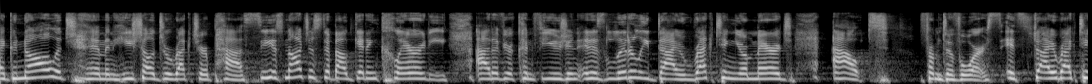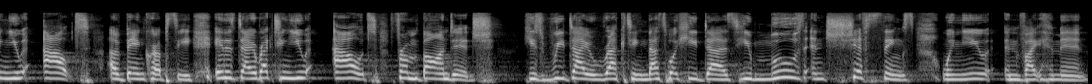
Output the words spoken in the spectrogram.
Acknowledge him and he shall direct your path. See, it's not just about getting clarity out of your confusion. It is literally directing your marriage out from divorce. It's directing you out of bankruptcy. It is directing you out from bondage. He's redirecting. That's what he does. He moves and shifts things when you invite him in.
